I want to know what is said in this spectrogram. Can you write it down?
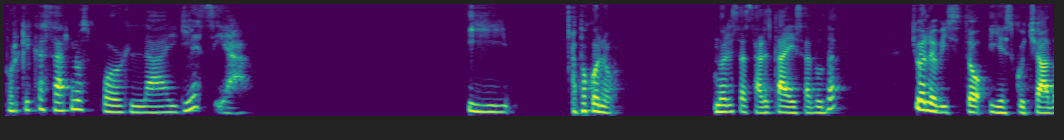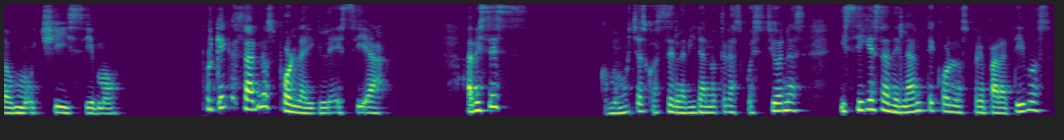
¿por qué casarnos por la iglesia? ¿Y a poco no? ¿No les asalta esa duda? Yo lo he visto y escuchado muchísimo. ¿Por qué casarnos por la iglesia? A veces, como muchas cosas en la vida, no te las cuestionas y sigues adelante con los preparativos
